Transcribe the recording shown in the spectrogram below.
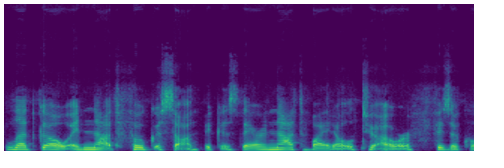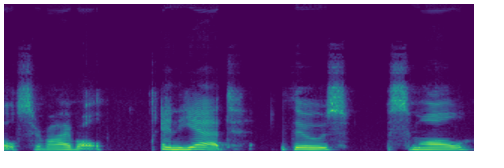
let go and not focus on because they are not vital to our physical survival and yet those small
